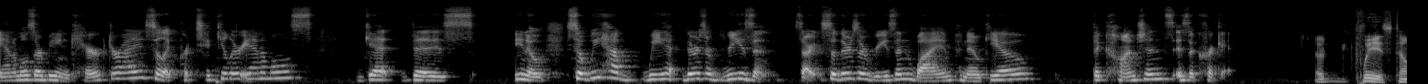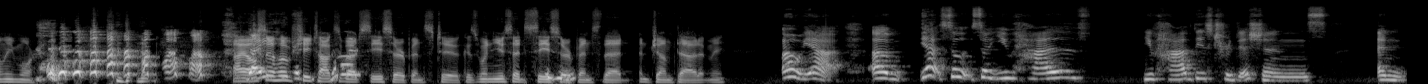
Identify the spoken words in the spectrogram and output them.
animals are being characterized. So, like, particular animals get this, you know, so we have, we, there's a reason, sorry. So, there's a reason why in Pinocchio, the conscience is a cricket. Uh, please tell me more. I also Right? hope she talks about sea serpents too, because when you said sea Mhm. serpents, that jumped out at me. Oh yeah, um, yeah. So so you have you have these traditions, and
